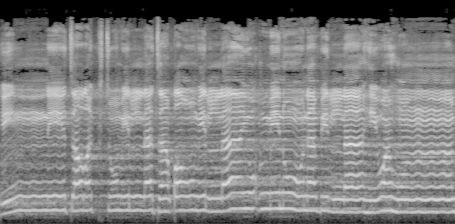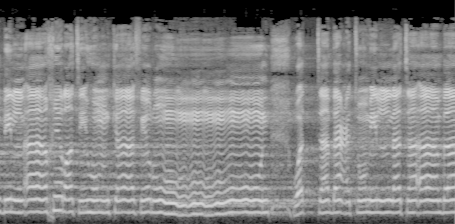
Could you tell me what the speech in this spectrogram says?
إني تركت ملة قوم لا يؤمنون بالله وهم بالآخرة هم كافرون. واتبعت ملة آبائي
